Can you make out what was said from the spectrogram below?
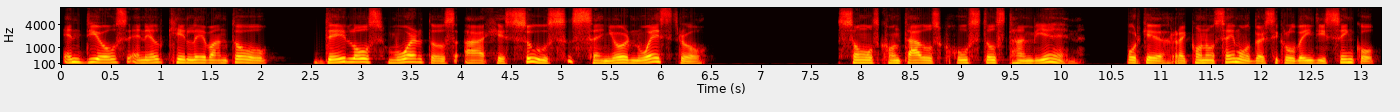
en Dios, en el que levantó de los muertos a Jesús, Señor nuestro, somos contados justos también porque reconocemos, versículo 25,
